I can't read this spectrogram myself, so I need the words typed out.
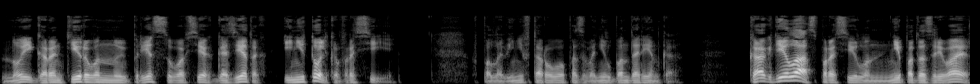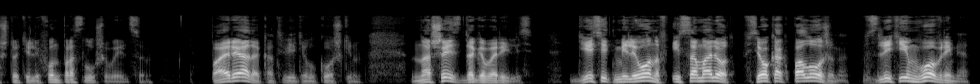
но и гарантированную прессу во всех газетах и не только в России. В половине второго позвонил Бондаренко. «Как дела?» — спросил он, не подозревая, что телефон прослушивается. «Порядок», — ответил Кошкин. «На шесть договорились. Десять миллионов и самолет. Все как положено. Взлетим вовремя».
